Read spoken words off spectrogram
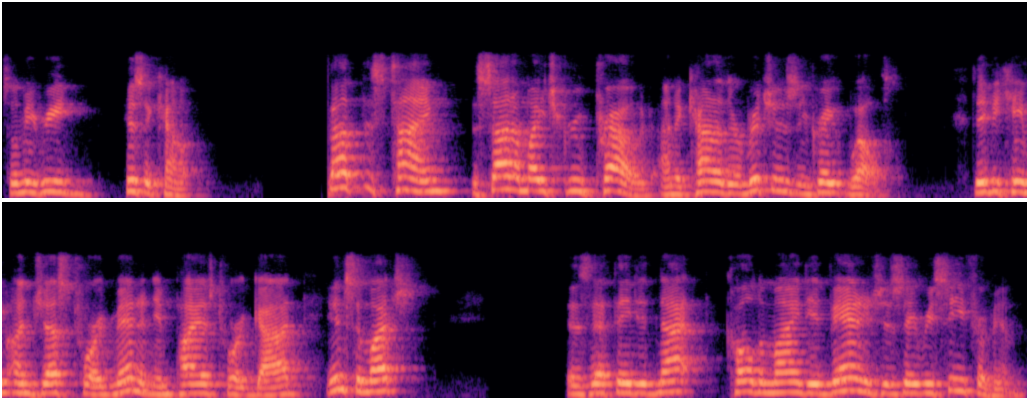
So let me read his account. About this time, the Sodomites grew proud on account of their riches and great wealth. They became unjust toward men and impious toward God, insomuch as that they did not call to mind the advantages they received from him.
